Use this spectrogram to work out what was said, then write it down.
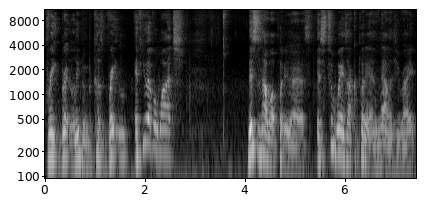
Great Britain leaving because Great. If you ever watch, this is how I'll put it as it's two ways I could put it in analogy. Right?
